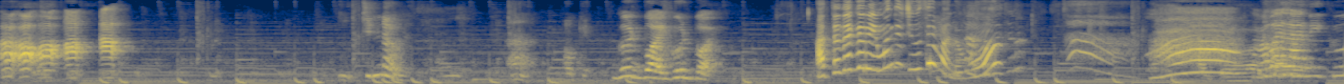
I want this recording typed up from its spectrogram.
ఆ, ఆ, ఆ, ఆ, ఆ. చిన్నవి. Okay. Good boy good boy అత్త దగ్గర ఏముంది చూసావా నువ్వు? కావాలా నీకు?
